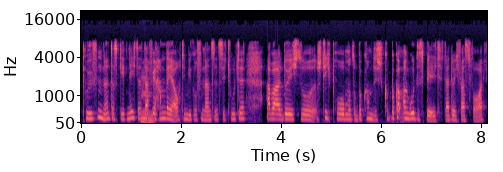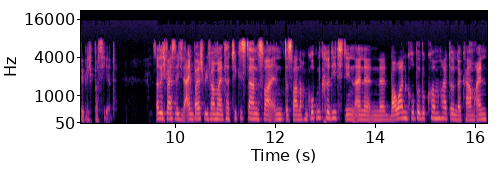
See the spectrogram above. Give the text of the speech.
prüfen. Ne? Das geht nicht. Das, mhm. Dafür haben wir ja auch die Mikrofinanzinstitute. Aber durch so Stichproben und so bekommt, bekommt man ein gutes Bild dadurch, was vor Ort wirklich passiert also ich weiß nicht, ein Beispiel war mal in Tadschikistan, das war, in, das war noch ein Gruppenkredit, den eine, eine Bauerngruppe bekommen hatte und da kam ein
